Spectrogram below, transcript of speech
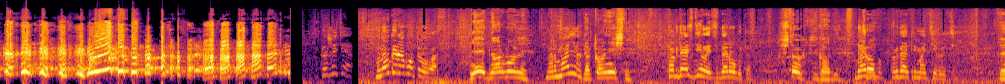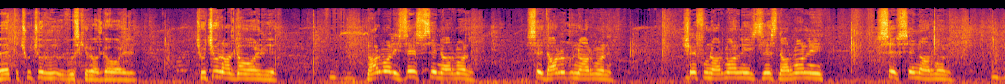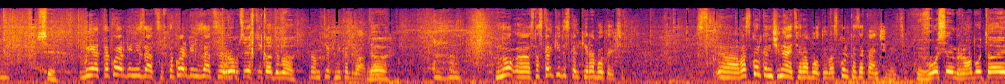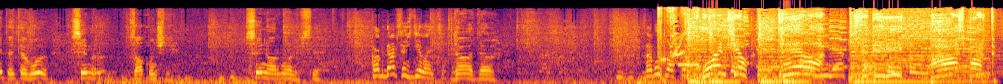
Нет, нормально. Нормально? Да, конечно. Когда сделаете дорогу-то? Что? Дорогу, когда отремонтируете? Это чуть-чуть ру- русский разговаривает. Чуть-чуть разговаривает. Нормально, здесь все нормально. Все дорогу нормально. Шефу нормальный, здесь нормальный. Все, все нормально. Все. Вы от какой организации? В какой организации? Промтехника 2. Промтехника 2, да? Да. Много, э, со скольки до скольки работаете? С- э, во сколько начинаете работу и во сколько заканчиваете? 8 работает, это 7 закончили. Все нормально, все. Когда все сделаете? Да, да. Зовут вас как? Кончил дело! Забери паспорт!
